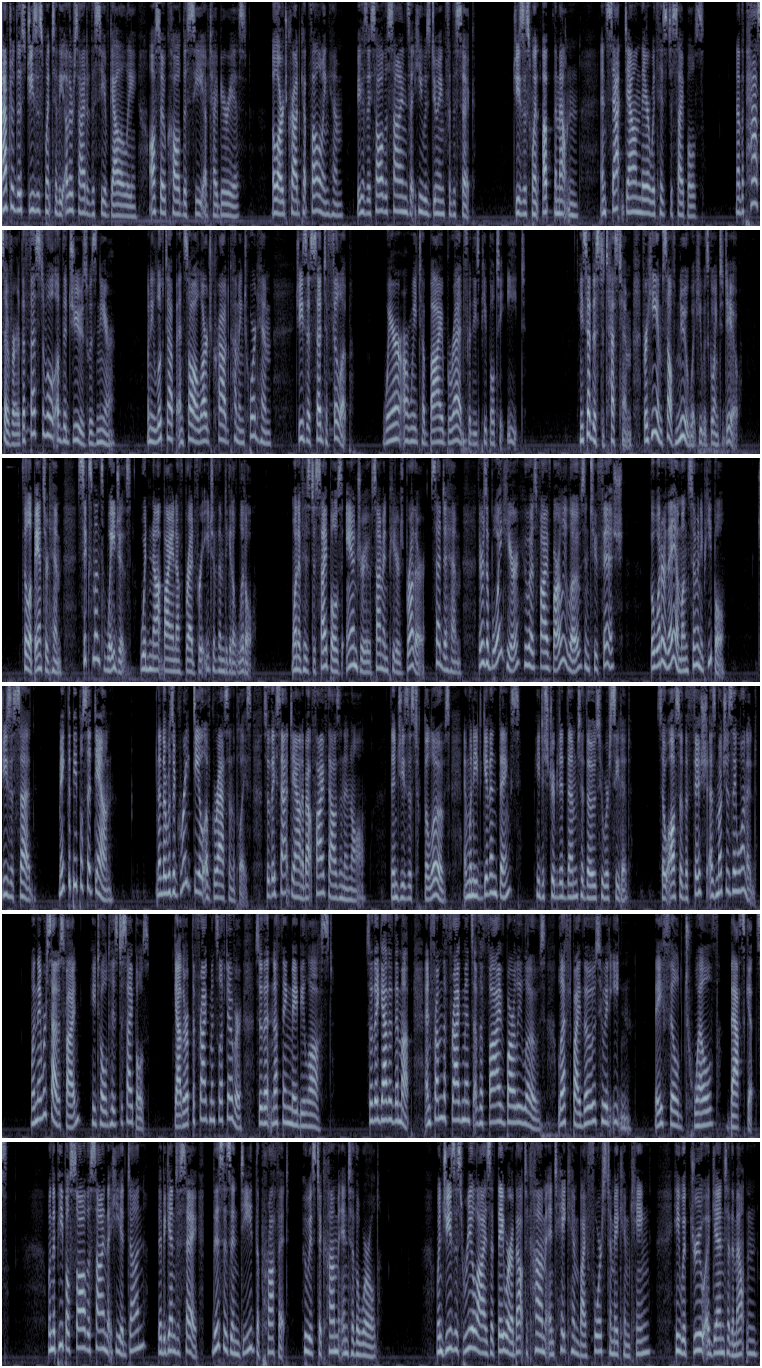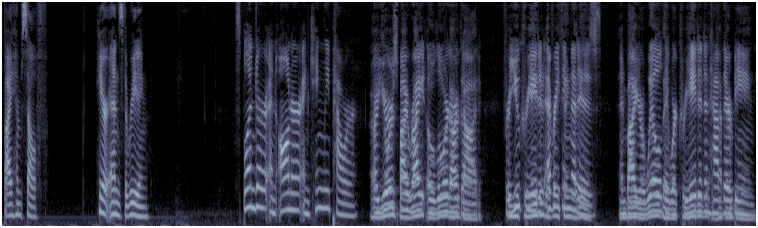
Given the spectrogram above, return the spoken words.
After this, Jesus went to the other side of the Sea of Galilee, also called the Sea of Tiberias. A large crowd kept following him, because they saw the signs that he was doing for the sick. Jesus went up the mountain and sat down there with his disciples. Now the Passover, the festival of the Jews, was near. When he looked up and saw a large crowd coming toward him, Jesus said to Philip, where are we to buy bread for these people to eat? He said this to test him, for he himself knew what he was going to do. Philip answered him, Six months' wages would not buy enough bread for each of them to get a little. One of his disciples, Andrew, Simon Peter's brother, said to him, There is a boy here who has five barley loaves and two fish. But what are they among so many people? Jesus said, Make the people sit down. Now there was a great deal of grass in the place, so they sat down, about five thousand in all. Then Jesus took the loaves, and when he had given thanks, he distributed them to those who were seated. So also the fish, as much as they wanted. When they were satisfied, he told his disciples, Gather up the fragments left over, so that nothing may be lost. So they gathered them up, and from the fragments of the five barley loaves left by those who had eaten, they filled twelve baskets. When the people saw the sign that he had done, they began to say, This is indeed the prophet who is to come into the world. When Jesus realized that they were about to come and take him by force to make him king, he withdrew again to the mountain by himself. Here ends the reading. Splendor and honor and kingly power are yours by right, O Lord our God, for you created everything that is, and by your will they were created and have their being.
